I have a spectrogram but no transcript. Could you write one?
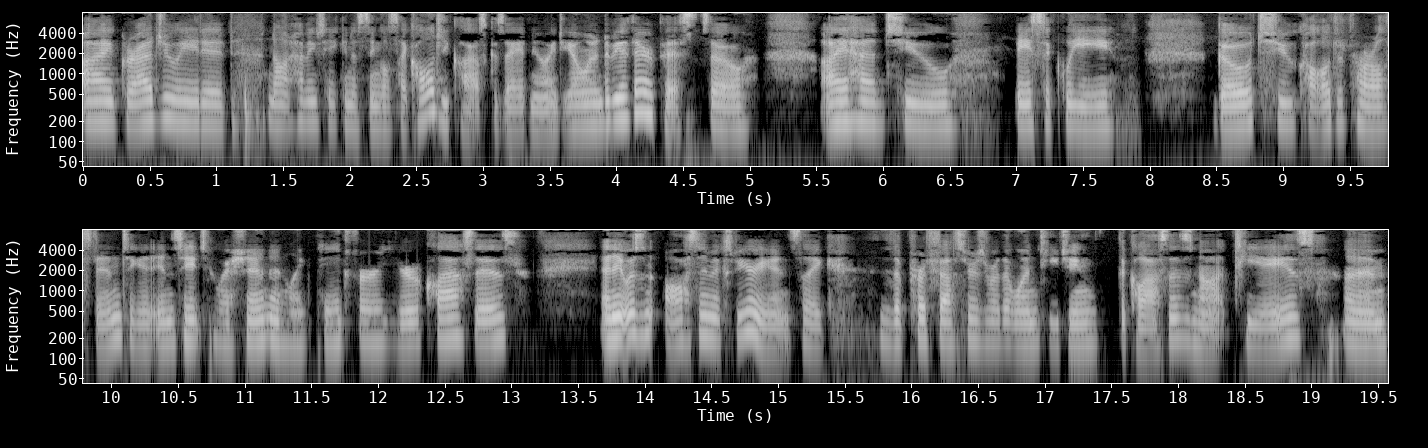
I graduated not having taken a single psychology class because I had no idea I wanted to be a therapist. So I had to basically go to College of Charleston to get in-state tuition and like paid for a year of classes. And it was an awesome experience. Like the professors were the one teaching the classes, not TAs. Um,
